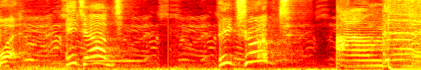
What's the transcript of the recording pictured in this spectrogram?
What? He jumped. He jumped. I'm good,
